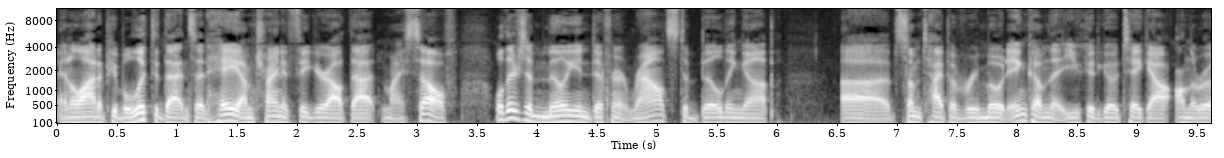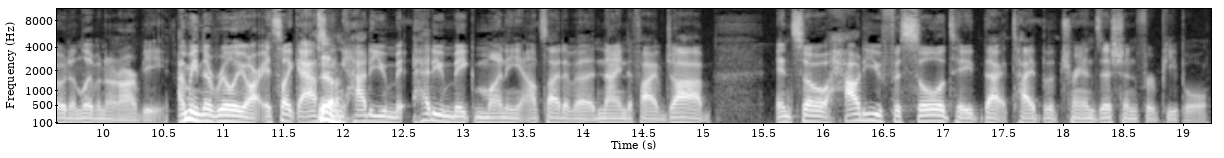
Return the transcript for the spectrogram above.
and a lot of people looked at that and said, Hey, I'm trying to figure out that myself. Well, there's a million different routes to building up uh, some type of remote income that you could go take out on the road and live in an RV. I mean, there really are. It's like asking, yeah. How do you how do you make money outside of a nine to five job? And so, how do you facilitate that type of transition for people?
